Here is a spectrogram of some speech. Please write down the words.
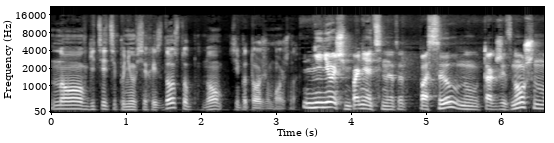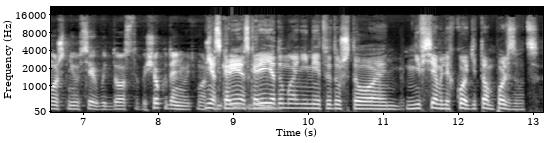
но в Git типа не у всех есть доступ, но типа тоже можно. Мне не очень понятен этот посыл, ну также и в Notion может не у всех быть доступ, еще куда-нибудь может. Нет, скорее, скорее я думаю, они имеют в виду, что не всем легко гитом пользоваться.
